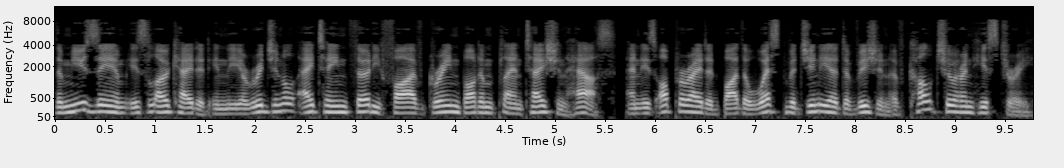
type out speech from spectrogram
The museum is located in the original 1835 Green Bottom Plantation House, and is operated by the West Virginia Division of Culture and History.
